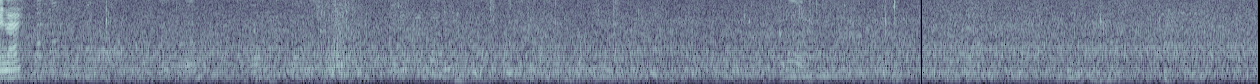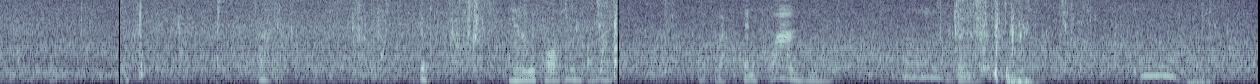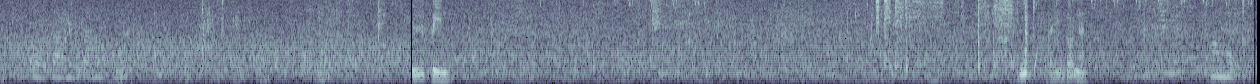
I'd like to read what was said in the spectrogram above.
Mẹ này Vô. Nhà mới không có đâu. Là chân quá nhiều. Ừ. Ủa, còn còn Philippines. Úp, cái đó nè. không hổ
